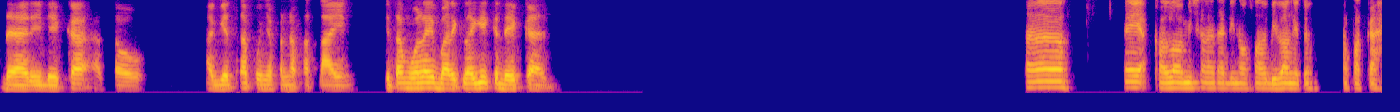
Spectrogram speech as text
dari Deka atau Ageta punya pendapat lain. Kita mulai balik lagi ke Deka. Uh, kayak kalau misalnya tadi Noval bilang itu, apakah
